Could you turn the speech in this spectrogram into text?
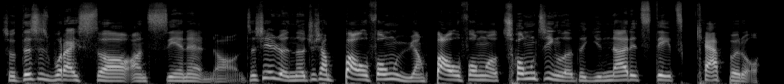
So this is what I saw on CNN 啊，这些人呢就像暴风雨一样，暴风哦冲进了 the United States Capitol，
